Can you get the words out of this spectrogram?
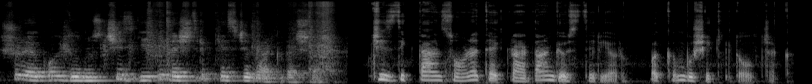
şuraya koyduğumuz çizgiyi birleştirip keseceğiz arkadaşlar. Çizdikten sonra tekrardan gösteriyorum. Bakın bu şekilde olacak.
